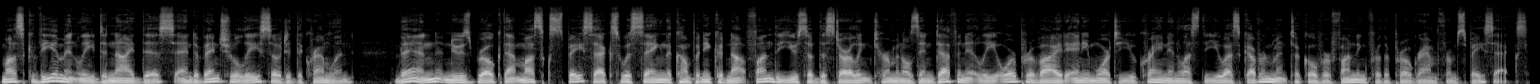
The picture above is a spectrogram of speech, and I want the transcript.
Musk vehemently denied this, and eventually so did the Kremlin. Then, news broke that Musk's SpaceX was saying the company could not fund the use of the Starlink terminals indefinitely or provide any more to Ukraine unless the U.S. government took over funding for the program from SpaceX.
